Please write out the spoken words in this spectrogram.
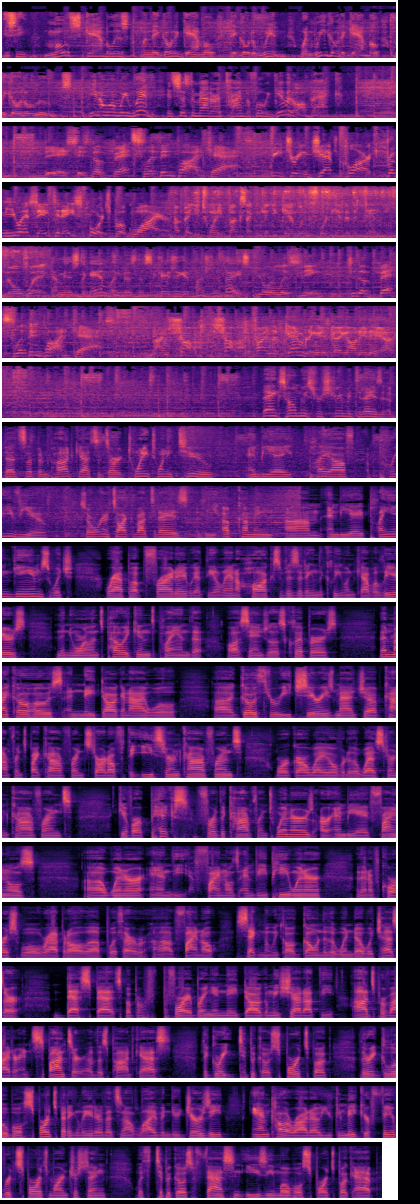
You see, most gamblers, when they go to gamble, they go to win. When we go to gamble, we go to lose. Even when we win, it's just a matter of time before we give it all back. This is the Bet Slippin' Podcast, featuring Geoff Clark from USA Today Sportsbook Wire. I bet you 20 bucks I can get you gambling before the end of the day. No way. I mean, it's the gambling business. Occasionally get punched in the face. You're listening to the Bet Slippin' Podcast. I'm shocked, shocked to find that gambling is going on in here. Thanks, homies, for streaming today's Bet Slippin' Podcast. It's our 2022 NBA playoff preview. So, we're going to talk about today is the upcoming um, NBA play-in games, which wrap up Friday. We got the Atlanta Hawks visiting the Cleveland Cavaliers, and the New Orleans Pelicans playing the Los Angeles Clippers. Then my co-host and Nate Dogg and I will uh, go through each series matchup, conference by conference. Start off with the Eastern Conference, work our way over to the Western Conference, give our picks for the conference winners, our NBA Finals uh, winner, and the Finals MVP winner. And then, of course, we'll wrap it all up with our uh, final segment we call Going to the Window, which has our best bets. But before I bring in Nate Dogg, let me shout out the odds provider and sponsor of this podcast, the great Tipico Sportsbook. They're a global sports betting leader that's now live in New Jersey and Colorado. You can make your favorite sports more interesting with Tipico's fast and easy mobile sportsbook app.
